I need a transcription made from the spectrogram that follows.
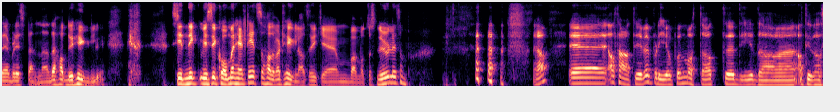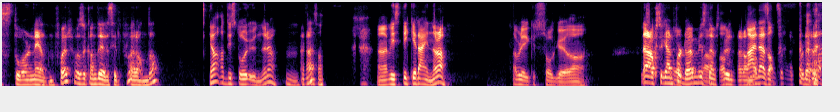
Det blir spennende. Det hadde jo hyggelig de, Hvis de kommer helt hit, så hadde det vært hyggelig at de ikke bare måtte snu, liksom. Ja. Eh, alternativet blir jo på en måte at de, da, at de da står nedenfor, og så kan dere sitte på verandaen. Ja, at de står under, ja. Mm, det er sant. Eh, Hvis det ikke regner, da. Da blir det ikke så gøy å Det er jo ikke så gærent for dem hvis de står under Nei, det er sant. For dere.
